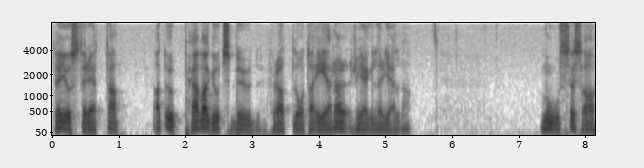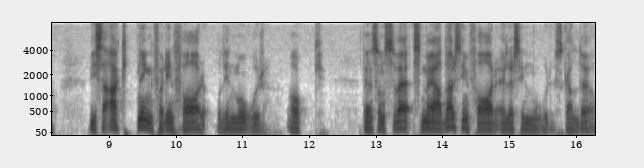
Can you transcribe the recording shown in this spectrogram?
det är just det rätta, att upphäva Guds bud för att låta era regler gälla. Mose sa, Visa aktning för din far och din mor och den som smädar sin far eller sin mor skall dö.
